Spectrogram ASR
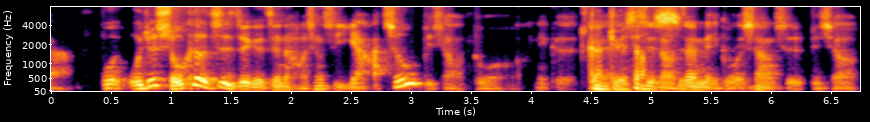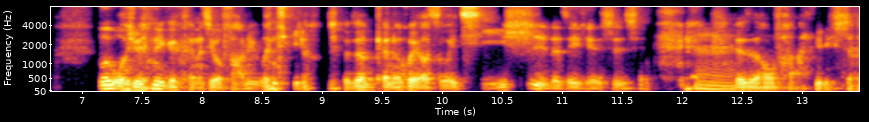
我我觉得熟客制这个真的好像是亚洲比较多，那个感觉上至少在美国上是比较，不过我觉得那个可能是有法律问题了，就是可能会有所谓歧视的这件事情，嗯，就是从法律上，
